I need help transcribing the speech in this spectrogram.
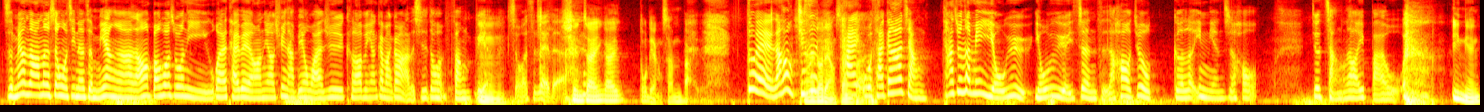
怎么样知道那个生活技能怎么样啊？然后包括说你回来台北哦，你要去哪边玩，去 clubbing 啊，干嘛干嘛的，其实都很方便，嗯、什么之类的。现在应该都两三百了。对，然后其实才我才跟他讲。他就那边犹豫犹豫了一阵子，然后就隔了一年之后，就涨到一百五。一年。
